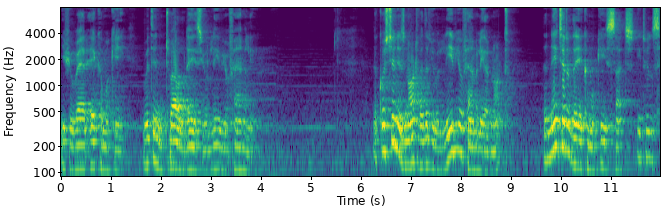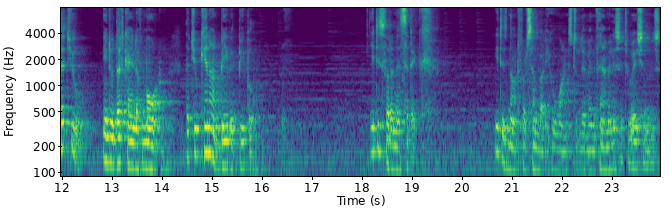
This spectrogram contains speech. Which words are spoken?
if you wear Ekamukhi, within twelve days you'll leave your family. The question is not whether you will leave your family or not. The nature of the Ekamukhi is such, it will set you into that kind of mode that you cannot be with people. It is for an ascetic. It is not for somebody who wants to live in family situations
